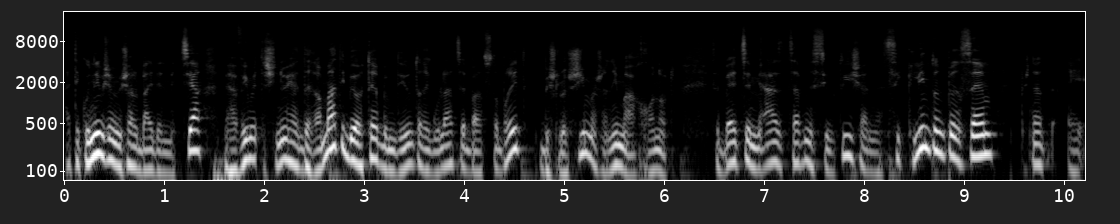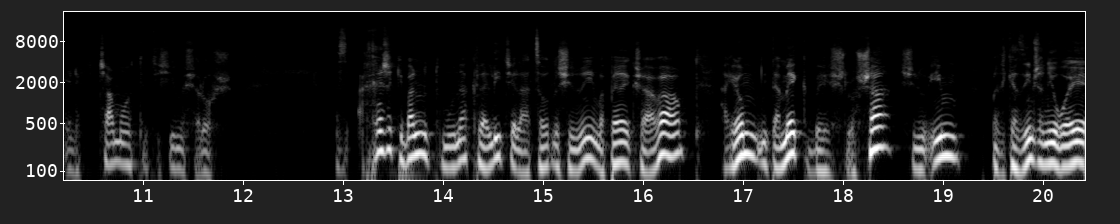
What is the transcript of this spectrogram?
התיקונים שממשל ביידן מציע מהווים את השינוי הדרמטי ביותר במדיניות הרגולציה בארצות הברית בשלושים השנים האחרונות. זה בעצם מאז צו נשיאותי שהנשיא קלינטון פרסם בשנת 1993. אז אחרי שקיבלנו תמונה כללית של ההצעות לשינויים בפרק שעבר, היום נתעמק בשלושה שינויים מרכזיים שאני רואה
